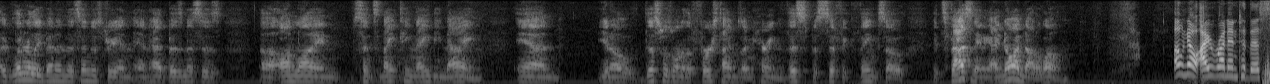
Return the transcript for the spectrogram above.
I've literally been in this industry and, and had businesses uh, online since 1999 and you know this was one of the first times i'm hearing this specific thing so it's fascinating i know i'm not alone oh no i run into this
